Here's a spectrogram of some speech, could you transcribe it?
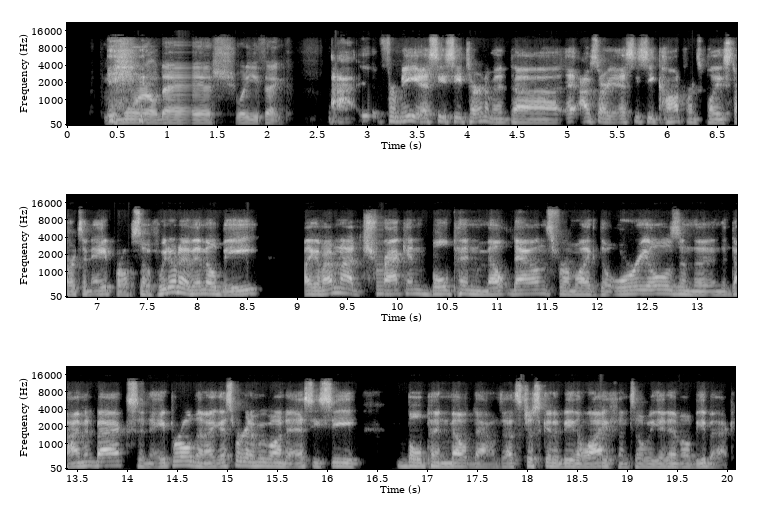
Memorial Day ish. What do you think? Uh, for me, SEC tournament, uh, I'm sorry, SEC conference play starts in April. So if we don't have MLB, like if I'm not tracking bullpen meltdowns from like the Orioles and the and the Diamondbacks in April, then I guess we're going to move on to SEC bullpen meltdowns. That's just going to be the life until we get MLB back.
